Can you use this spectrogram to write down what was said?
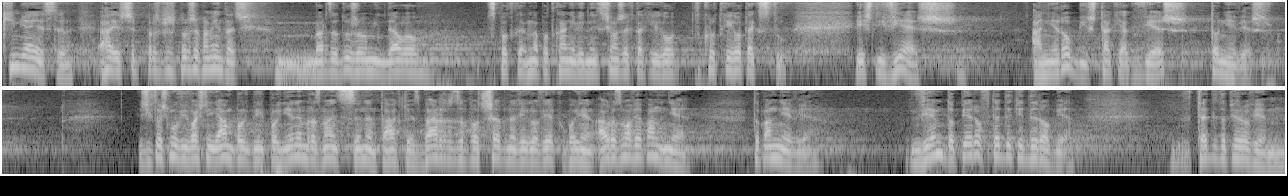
kim ja jestem. A jeszcze proszę, proszę pamiętać, bardzo dużo mi dało spotka- napotkanie w jednej z książek takiego krótkiego tekstu. Jeśli wiesz, a nie robisz tak, jak wiesz, to nie wiesz. Jeśli ktoś mówi właśnie, ja po- powinienem rozmawiać z synem, tak, to jest bardzo potrzebne w jego wieku, powinien, a rozmawia pan? Nie. To pan nie wie. Wiem dopiero wtedy, kiedy robię. Wtedy dopiero wiem.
